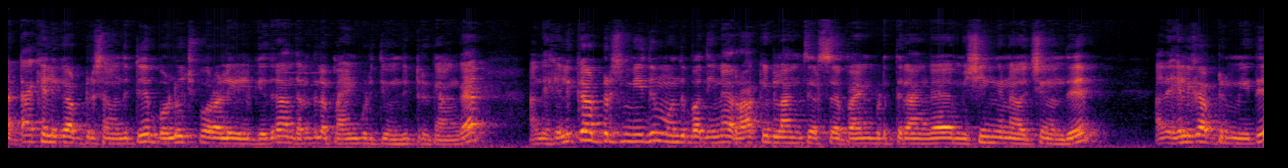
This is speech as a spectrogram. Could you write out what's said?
அட்டாக் ஹெலிகாப்டர்ஸை வந்துட்டு பலூச் போராளிகளுக்கு எதிராக அந்த இடத்துல பயன்படுத்தி வந்துட்டு இருக்காங்க. அந்த ஹெலிகாப்டர்ஸ் மீதும் வந்து பார்த்தீங்கன்னா ராக்கெட் லான்ச்சர்ஸை பயன்படுத்துகிறாங்க மிஷின் கன்னை வச்சு வந்து அந்த ஹெலிகாப்டர் மீது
